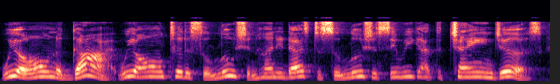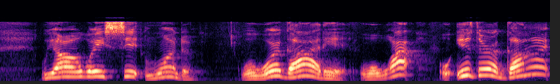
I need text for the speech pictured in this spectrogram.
We are on to God. We are on to the solution, honey. That's the solution. See, we got to change us. We always sit and wonder, well, where God at? Well, why? Or is there a God?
